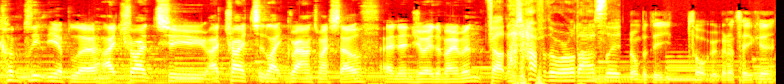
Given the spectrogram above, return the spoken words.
completely a blur. I tried to I tried to like ground myself and enjoy the moment. Felt like half of the world, honestly. Nobody thought we were going to take it.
